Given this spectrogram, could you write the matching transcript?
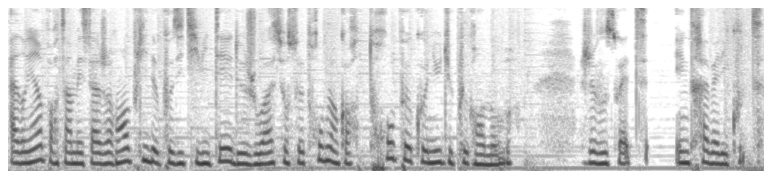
Adrien porte un message rempli de positivité et de joie sur ce trouble encore trop peu connu du plus grand nombre. Je vous souhaite une très belle écoute.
